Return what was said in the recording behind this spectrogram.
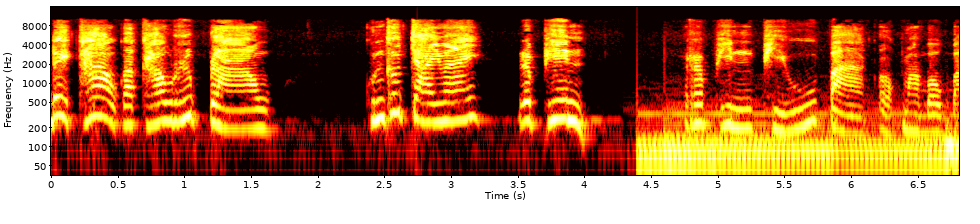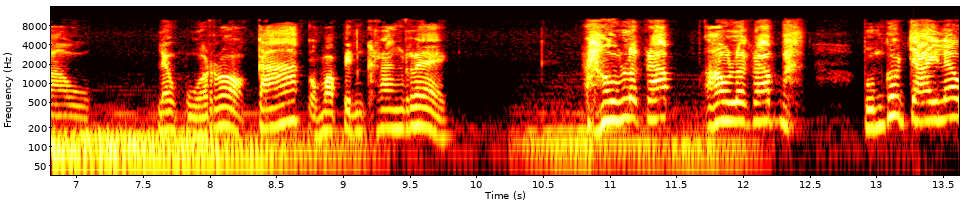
ได้เท่ากับเขาหรือเปล่า คุณเข้าใจไหมระพินระพินผิวปากออกมาเบาๆ แล้วหัวรอกก้ากออกมาเป็นครั้งแรก เอาละครับ เอาละครับ ผมเข้าใจแล้ว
